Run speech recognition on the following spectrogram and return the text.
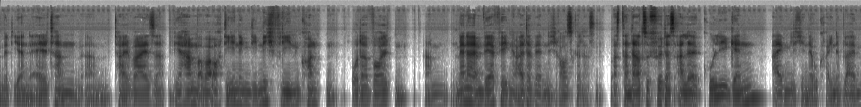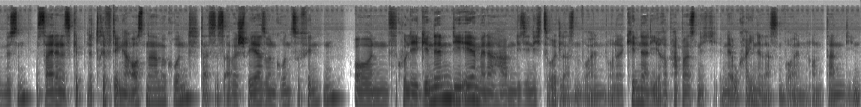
mit ihren Eltern ähm, teilweise. Wir haben aber auch diejenigen, die nicht fliehen konnten oder wollten. Ähm, Männer im wehrfähigen Alter werden nicht rausgelassen. Was dann dazu führt, dass alle Kollegen eigentlich in der Ukraine bleiben müssen. Es sei denn, es gibt einen triftigen Ausnahmegrund. Das ist aber schwer, so einen Grund zu finden. Und Kolleginnen, die Ehemänner haben, die sie nicht zurücklassen wollen. Oder Kinder, die ihre Papas nicht in der Ukraine lassen wollen. Und dann die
